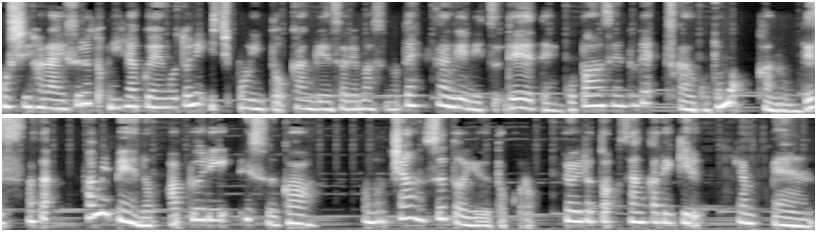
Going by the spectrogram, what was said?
お支払いすると200円ごとに1ポイント還元されますので、還元率0.5%で使うことも可能です。また、ファミペイのアプリですが、このチャンスというところ、いろいろと参加できるキャンペーン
